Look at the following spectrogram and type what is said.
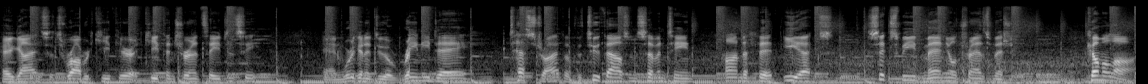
Hey guys, it's Robert Keith here at Keith Insurance Agency, and we're going to do a rainy day test drive of the 2017 Honda Fit EX 6-speed manual transmission. Come along.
